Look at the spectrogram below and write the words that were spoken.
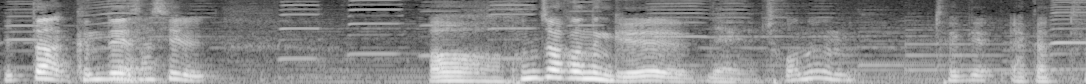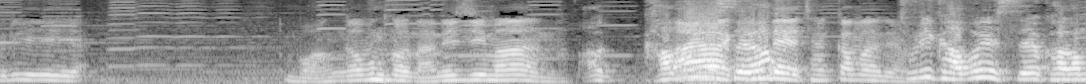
일단 근데 네. 사실 어 혼자 가는 게 네. 저는 되게 약간 둘이 뭐 안 가본 건 아니지만 아, 가보셨어요? 아, 근데 잠깐만요. 둘이 가보셨어요? 잠깐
